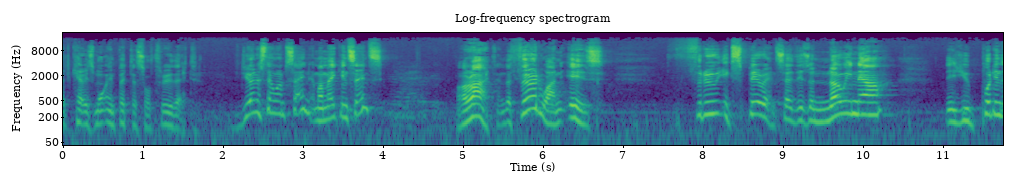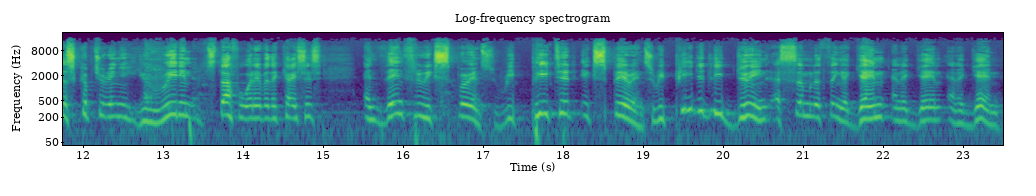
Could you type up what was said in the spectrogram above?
that carries more impetus all through that. Do you understand what I'm saying? Am I making sense? All right. And the third one is through experience. So there's a knowing now, that you put in the scripture in you, you read in stuff or whatever the case is, And then through experience, repeated experience, repeatedly doing a similar thing again and again and again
